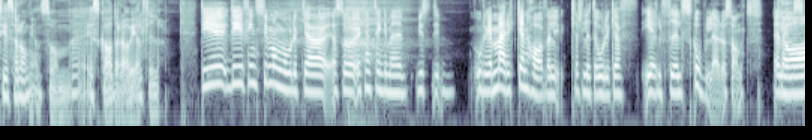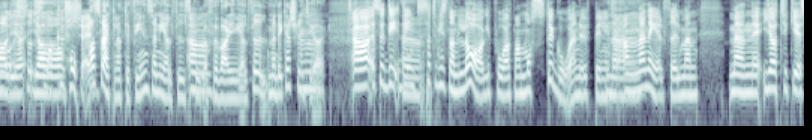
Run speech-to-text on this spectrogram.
till salongen som eh, är skadade av elfiler. Det, det finns ju många olika, alltså jag kan tänka mig, just olika märken har väl kanske lite olika elfilskolor och sånt. Eller ja, små, jag små kurser. hoppas verkligen att det finns en elfilskola Ja. för varje elfil, men det kanske det inte Mm. gör. Ja, alltså det, det är Eh. inte så att det finns någon lag på att man måste gå en utbildning för att Nej. använda elfil, men, men jag tycker,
